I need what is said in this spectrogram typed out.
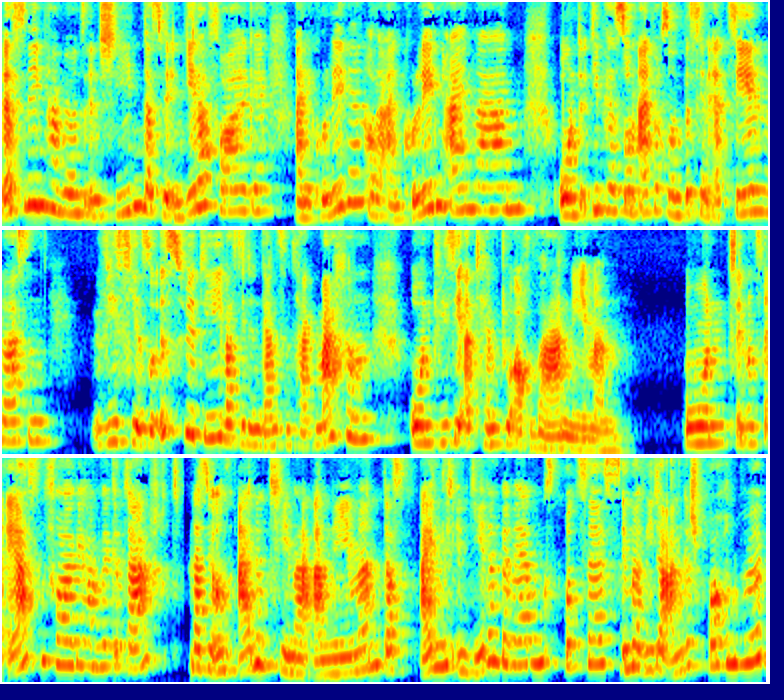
Deswegen haben wir uns entschieden, dass wir in jeder Folge eine Kollegin oder einen Kollegen einladen und die Person einfach so ein bisschen erzählen lassen, wie es hier so ist für die, was sie den ganzen Tag machen und wie sie Attempto auch wahrnehmen. Und in unserer ersten Folge haben wir gedacht, dass wir uns einem Thema annehmen, das eigentlich in jedem Bewerbungsprozess immer wieder angesprochen wird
